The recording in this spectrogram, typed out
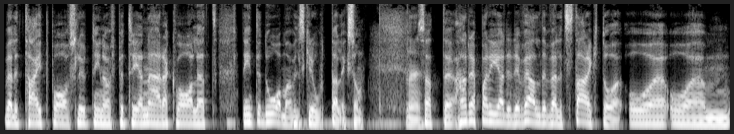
Väldigt tajt på avslutningen av FP3, nära kvalet. Det är inte då man vill skrota liksom. Nej. Så att eh, han reparerade det väldigt, väldigt starkt då och, och, ehm,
